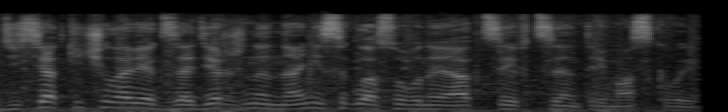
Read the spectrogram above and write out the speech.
Десятки человек задержаны на несогласованной акции в центре Москвы.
